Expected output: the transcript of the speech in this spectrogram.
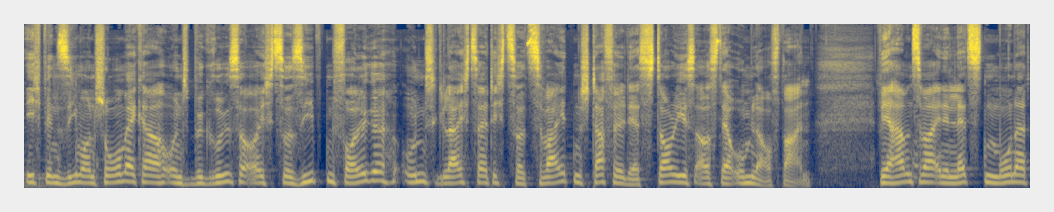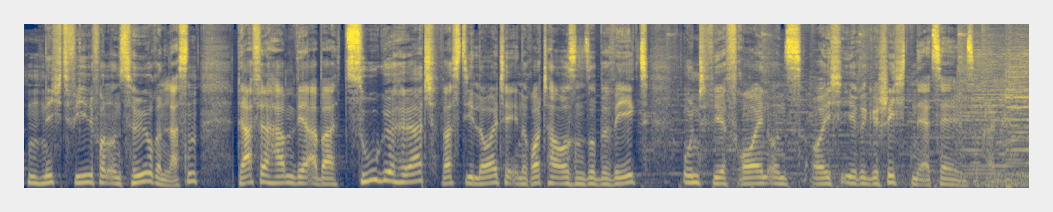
Ich bin Simon Schomecker und begrüße euch zur siebten Folge und gleichzeitig zur zweiten Staffel der Stories aus der Umlaufbahn. Wir haben zwar in den letzten Monaten nicht viel von uns hören lassen, dafür haben wir aber zugehört, was die Leute in Rotthausen so bewegt und wir freuen uns, euch ihre Geschichten erzählen zu können.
